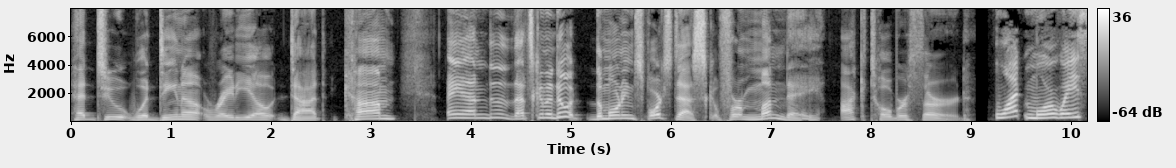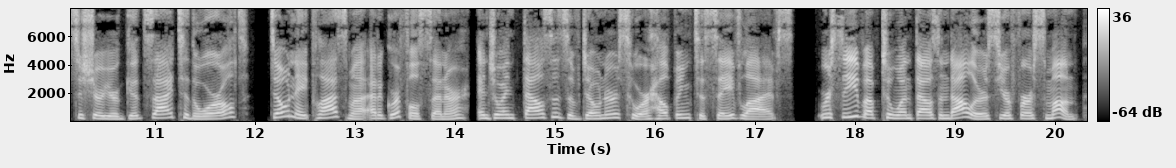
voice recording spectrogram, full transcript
head to wadinaradio.com. And that's going to do it. The morning sports desk for Monday, October 3rd. Want more ways to show your good side to the world? Donate plasma at a Grifols Center and join thousands of donors who are helping to save lives. Receive up to $1,000 your first month.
